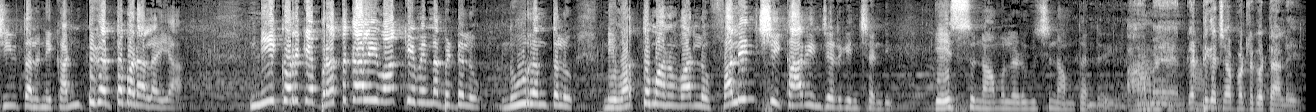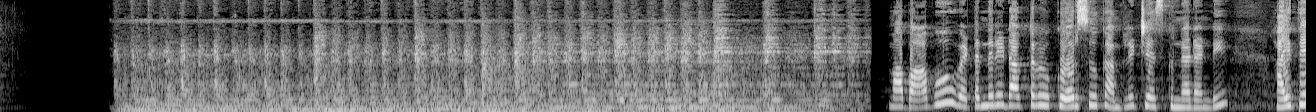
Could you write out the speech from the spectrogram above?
జీవితాలు నీకు అంటుగట్టబడాలయ్యా. నీ కొరకే బ్రతకాలి ఈ వాక్యం విన్న బిడ్డలు నూరంతలు నీ వర్తమానం వారిలో ఫలించి కార్యం జరిగించండి. ఏసు నాములు అడుగుచున్నాం తండ్రి. ఆమె గట్టిగా చప్పట్లు కొట్టాలి. మా బాబు వెటర్నరీ డాక్టర్ కోర్సు కంప్లీట్ చేసుకున్నాడండి. అయితే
